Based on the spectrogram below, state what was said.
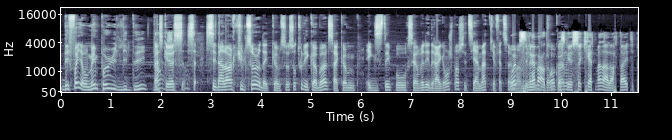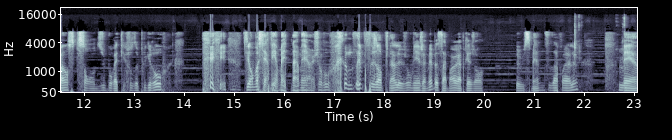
des fois, ils ont même pas eu l'idée. Parce que c'est dans leur culture d'être comme ça. Surtout les kobolds, ça a comme existé pour servir les dragons. Je pense que c'est Tiamat qui a fait ça. Ouais, c'est vraiment drôle parce que secrètement dans leur tête, ils pensent qu'ils sont dus pour être quelque chose de plus gros. si on va servir maintenant, mais un jour. Tu sais, pis c'est genre, finalement, le jour vient jamais parce que ça meurt après genre deux semaines, ces affaires-là. Hmm. Mais, euh,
